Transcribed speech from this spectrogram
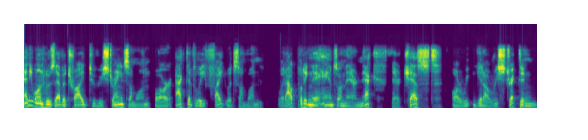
anyone who's ever tried to restrain someone or actively fight with someone without putting their hands on their neck, their chest, or you know restricting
